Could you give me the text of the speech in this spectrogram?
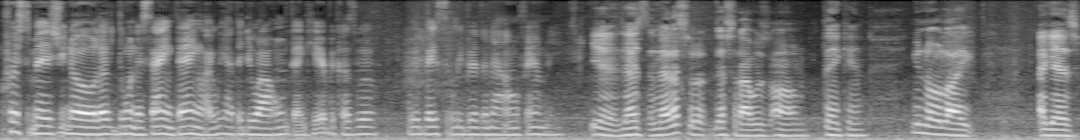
Christmas, you know, like doing the same thing. Like we have to do our own thing here because we're we're basically building our own family. Yeah, that's and that's what that's what I was um thinking. You know, like I guess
